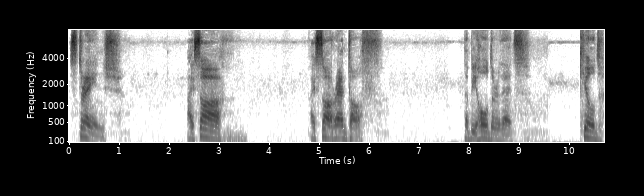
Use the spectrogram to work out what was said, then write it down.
strange. I saw I saw Rantolf, the beholder that killed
